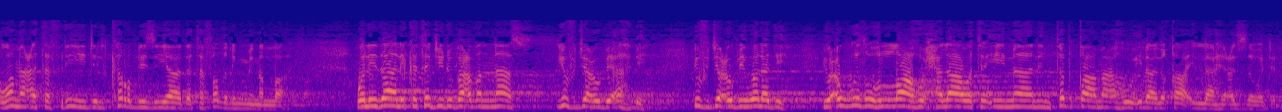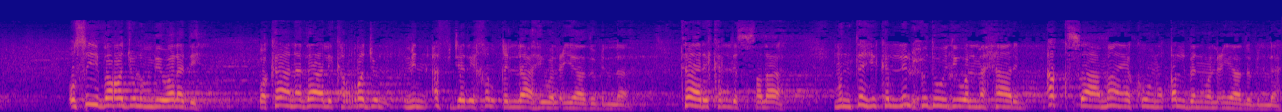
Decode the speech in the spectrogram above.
ومع تفريج الكرب زيادة فضل من الله. ولذلك تجد بعض الناس يفجع بأهله يفجع بولده يعوضه الله حلاوة إيمان تبقى معه إلى لقاء الله عز وجل. أصيب رجل بولده وكان ذلك الرجل من أفجر خلق الله والعياذ بالله. تاركا للصلاة منتهكا للحدود والمحارم أقسى ما يكون قلبا والعياذ بالله.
